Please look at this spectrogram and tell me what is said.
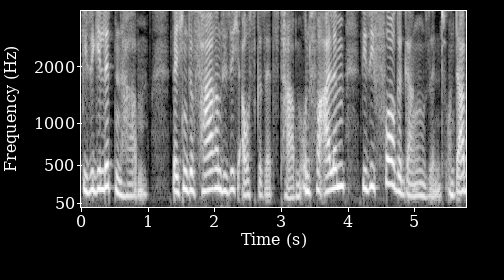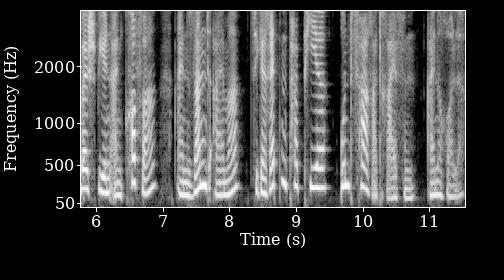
wie sie gelitten haben, welchen Gefahren sie sich ausgesetzt haben und vor allem, wie sie vorgegangen sind. Und dabei spielen ein Koffer, ein Sandeimer, Zigarettenpapier und Fahrradreifen eine Rolle.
